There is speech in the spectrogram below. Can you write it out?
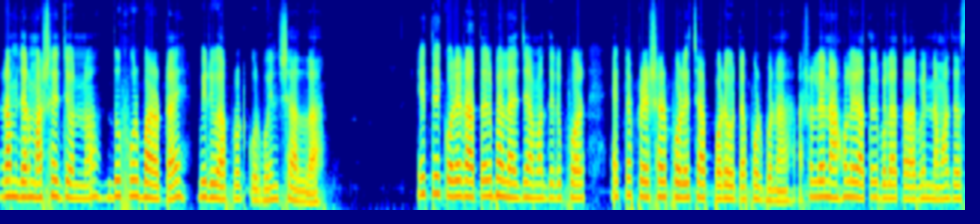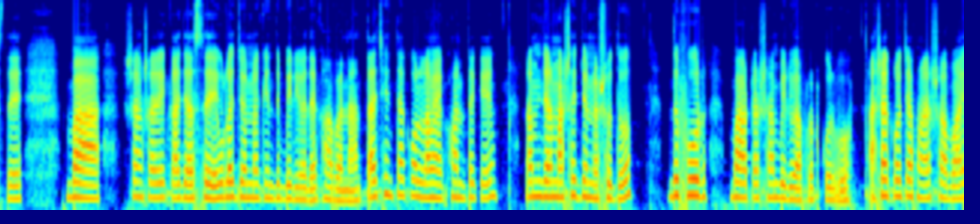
রমজান মাসের জন্য দুপুর বারোটায় ভিডিও আপলোড করব ইনশাল্লাহ এতে করে রাতের বেলায় যে আমাদের উপর একটা প্রেশার পড়ে, চাপ পড়ে, ওটা পড়বে না। আসলে না হলে রাতের বেলায় তারাবির নামাজ আসছে বা সাংসারিক কাজ আছে, এগুলোর জন্য কিন্তু ভিডিও দেখা হবে না। তাই চিন্তা করলাম এখন থেকে রমজান মাসের জন্য শুধু দুপুর বারোটার সময় ভিডিও আপলোড করব। আশা করছি আপনারা সবাই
